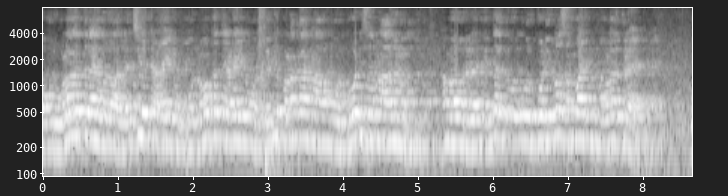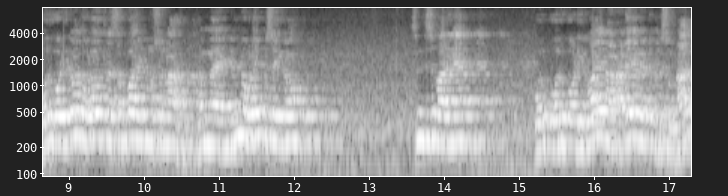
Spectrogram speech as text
ஒரு உலகத்துல ஒரு லட்சியத்தை அடையணும் ஒரு நோக்கத்தை அடையணும் ஒரு பெரிய பணக்காரன் ஆகணும் ஒரு கோடீஸ்வரன் ஆகணும். நம்ம ஒரு எந்த ஒரு ஒரு கோடி ரூபா சம்பாதிக்கணும் உலகத்துல. ஒரு கோடி ரூபா இந்த உலகத்துல சம்பாதிக்கணும்னு சொன்னா நம்ம என்ன உழைப்பு செய்கிறோம்? சிந்திச்சு பாருங்க. ஒரு ஒரு கோடி ரூபாயை நான் அடைய வேண்டும் என்று சொன்னால்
